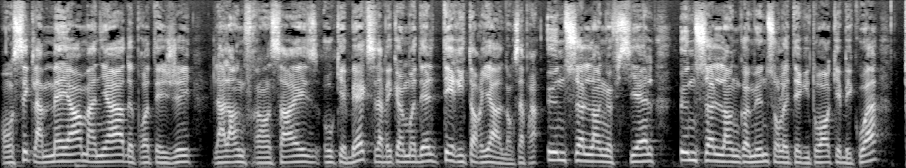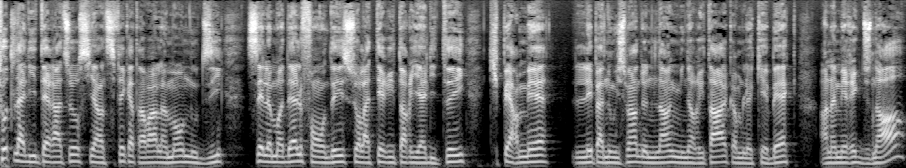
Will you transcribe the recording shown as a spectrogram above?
On sait que la meilleure manière de protéger la langue française au Québec, c'est avec un modèle territorial. Donc, ça prend une seule langue officielle, une seule langue commune sur le territoire québécois. Toute la littérature scientifique à travers le monde nous dit c'est le modèle fondé sur la territorialité qui permet l'épanouissement d'une langue minoritaire comme le Québec en Amérique du Nord.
